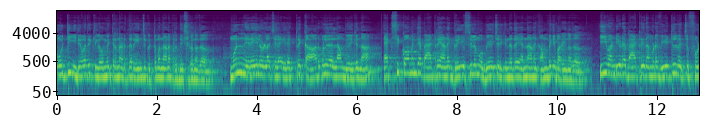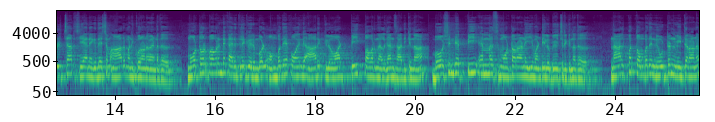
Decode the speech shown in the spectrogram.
നൂറ്റി ഇരുപത് കിലോമീറ്ററിനടുത്ത് റേഞ്ച് കിട്ടുമെന്നാണ് പ്രതീക്ഷിക്കുന്നത്. മുൻ നിരയിലുള്ള ചില ഇലക്ട്രിക് കാറുകളിലെല്ലാം ഉപയോഗിക്കുന്ന എക്സിക്കോമിന്റെ ബാറ്ററിയാണ് ഗ്രീവ്സിലും ഉപയോഗിച്ചിരിക്കുന്നത് എന്നാണ് കമ്പനി പറയുന്നത്. ഈ വണ്ടിയുടെ ബാറ്ററി നമ്മുടെ വീട്ടിൽ വെച്ച് ഫുൾ ചാർജ് ചെയ്യാൻ ഏകദേശം ആറ് മണിക്കൂറാണ് വേണ്ടത്. മോട്ടോർ പവറിന്റെ കാര്യത്തിലേക്ക് വരുമ്പോൾ ഒമ്പത് പോയിന്റ് ആറ് കിലോ വാട്ട് പീക്ക് പവർ നൽകാൻ സാധിക്കുന്ന ബോഷിന്റെ പി എം എസ് മോട്ടോറാണ് ഈ വണ്ടിയിൽ ഉപയോഗിച്ചിരിക്കുന്നത്. നാൽപ്പത്തൊമ്പത് ന്യൂട്ടൺ മീറ്ററാണ്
